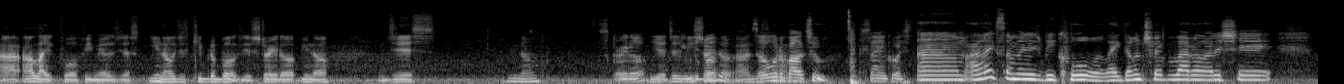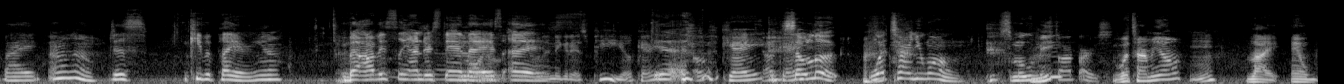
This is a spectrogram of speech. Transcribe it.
I, I like for females just, you know, just keep the book, just straight up, you know, just, you know, Straight up? Yeah, just Keep be straight buck. up. I just So what wanna- about you? Same question. Um, I like somebody to be cool. Like, don't trip about a lot of shit. Like, I don't know. Just keep it player, you know. But obviously understand that it's A us. nigga that's P, okay. Yeah. Okay. Okay. So look, what turn you on? Smooth. Me? Start first. what turn me on? Mhm. Like, and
